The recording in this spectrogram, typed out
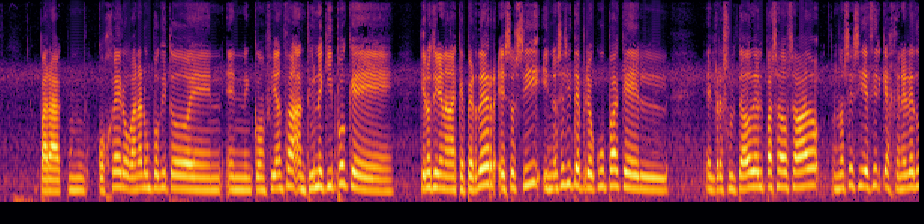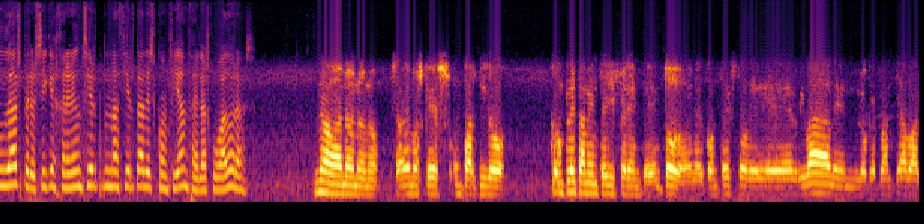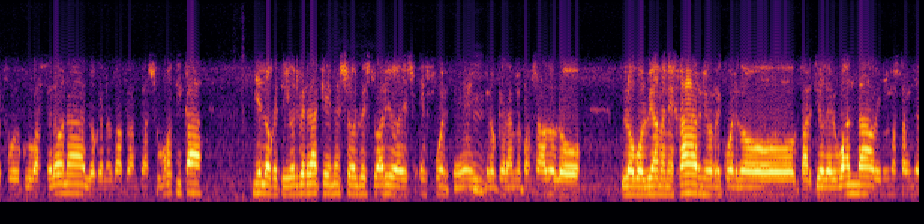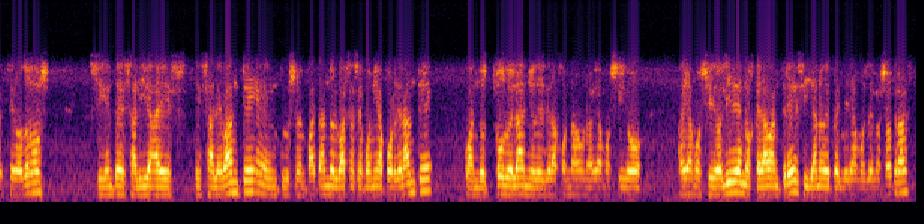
para coger o ganar un poquito en, en confianza ante un equipo que, que no tiene nada que perder, eso sí, y no sé si te preocupa que el, el resultado del pasado sábado, no sé si decir que genere dudas, pero sí que genere un cier- una cierta desconfianza en las jugadoras. no no no no sabemos que es un partido completamente diferente en todo en el contexto del rival en lo que planteaba el Fútbol Club Barcelona en lo que nos va a plantear su gótica y en lo que te digo es verdad que en eso el vestuario es, es fuerte ¿eh? y Mm. creo que el año pasado lo lo volvió a manejar. Yo recuerdo el partido del Wanda, venimos también del 0-2. Siguiente de salida es, es a Levante, incluso empatando el Barça se ponía por delante, cuando todo el año desde la jornada 1 habíamos sido, habíamos sido líder, nos quedaban tres y ya no dependeríamos de nosotras.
